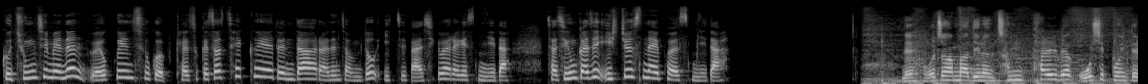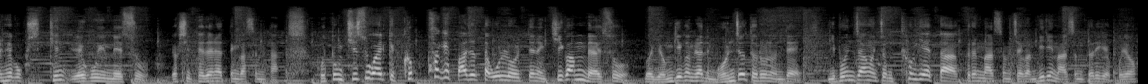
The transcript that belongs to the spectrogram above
그 중심에는 외국인 수급 계속해서 체크해야 된다라는 점도 잊지 마시기 바라겠습니다. 자, 지금까지 이슈 스나이퍼였습니다. 네, 오정 한마디는 1850포인트를 회복시킨 외국인 매수 역시 대단했던 것 같습니다. 보통 지수가 이렇게 급하게 빠졌다 올라올 때는 기관 매수, 뭐 연기금이라든지 먼저 들어오는데 이번 장은 좀 특이했다 그런 말씀 제가 미리 말씀드리겠고요.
